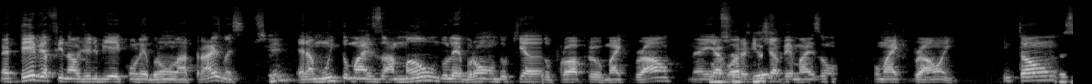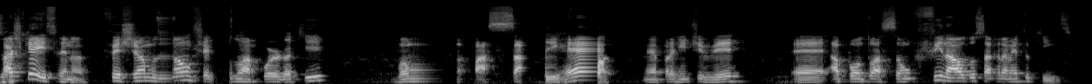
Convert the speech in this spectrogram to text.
né, teve a final de NBA com o LeBron lá atrás, mas sim. era muito mais a mão do LeBron do que a do próprio Mike Brown, né? E com agora certeza. a gente já vê mais um, o Mike Brown aí. Então, Exato. acho que é isso, Renan. Fechamos então, chegamos num acordo aqui. Vamos passar de régua né, para a gente ver é, a pontuação final do Sacramento Kings.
